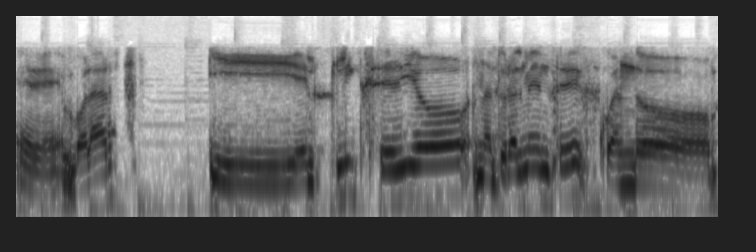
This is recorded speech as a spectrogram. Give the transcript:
eh, volar. Y el clic se dio naturalmente cuando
